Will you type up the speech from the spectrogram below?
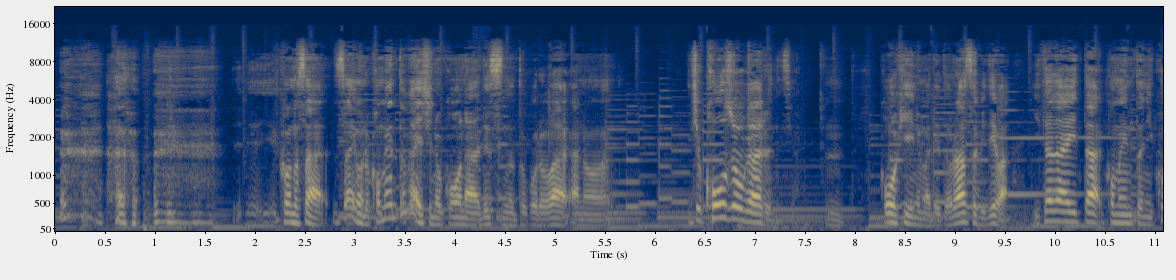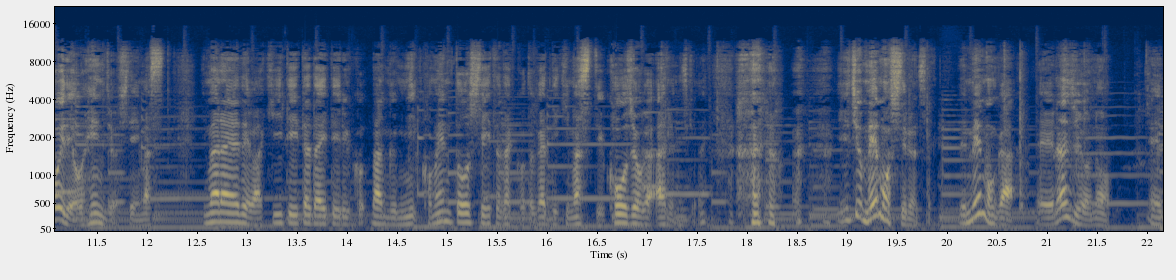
このさ、最後のコメント返しのコーナーですのところは、あの、一応工場があるんですよ。うん。コーヒー沼で泥遊びでは、いただいたコメントに声でお返事をしています。ヒマラヤでは聞いていただいている番組にコメントをしていただくことができますっていう工場があるんですけどね。一応メモしてるんですね。で、メモが、えー、ラジオの、え、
